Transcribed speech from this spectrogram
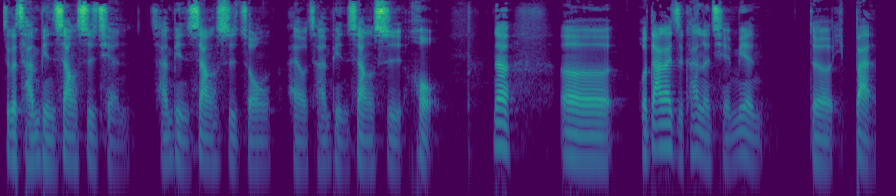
这个产品上市前、产品上市中，还有产品上市后。那呃，我大概只看了前面。的一半，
